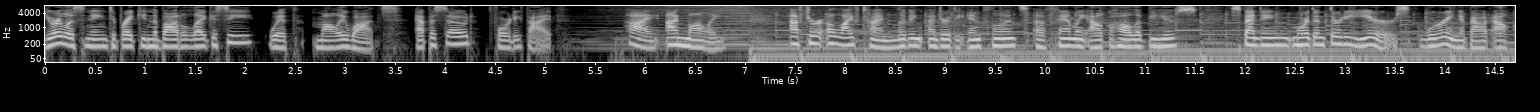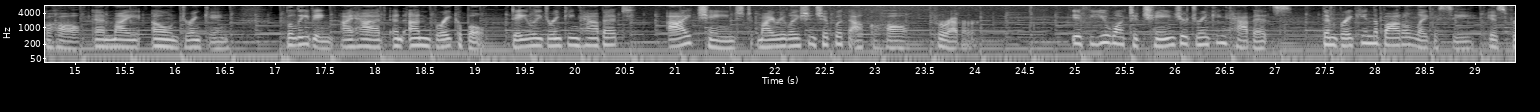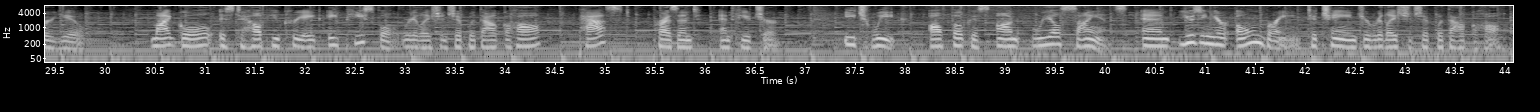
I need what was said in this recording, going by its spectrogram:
You're listening to Breaking the Bottle Legacy with Molly Watts, episode 45. Hi, I'm Molly. After a lifetime living under the influence of family alcohol abuse, spending more than 30 years worrying about alcohol and my own drinking, believing I had an unbreakable daily drinking habit, I changed my relationship with alcohol forever. If you want to change your drinking habits, then Breaking the Bottle Legacy is for you. My goal is to help you create a peaceful relationship with alcohol, past, present, and future. Each week, I'll focus on real science and using your own brain to change your relationship with alcohol.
